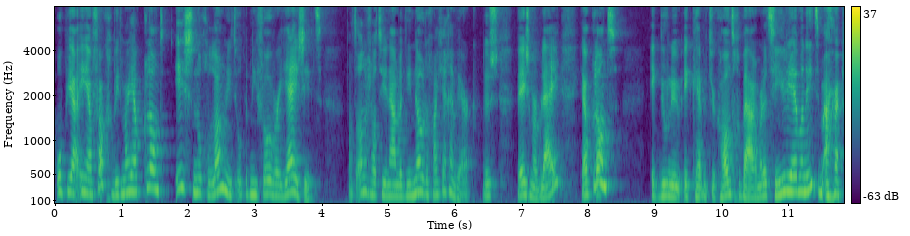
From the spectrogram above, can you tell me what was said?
op jou, in jouw vakgebied, maar jouw klant is nog lang niet op het niveau waar jij zit. Want anders had hij je namelijk niet nodig, had je geen werk. Dus wees maar blij. Jouw klant ik, doe nu, ik heb natuurlijk handgebaren, maar dat zien jullie helemaal niet. Maar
